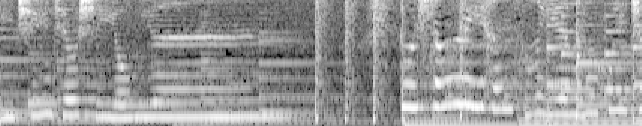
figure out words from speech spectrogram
一去就是永远。多少离恨，昨夜梦回中。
